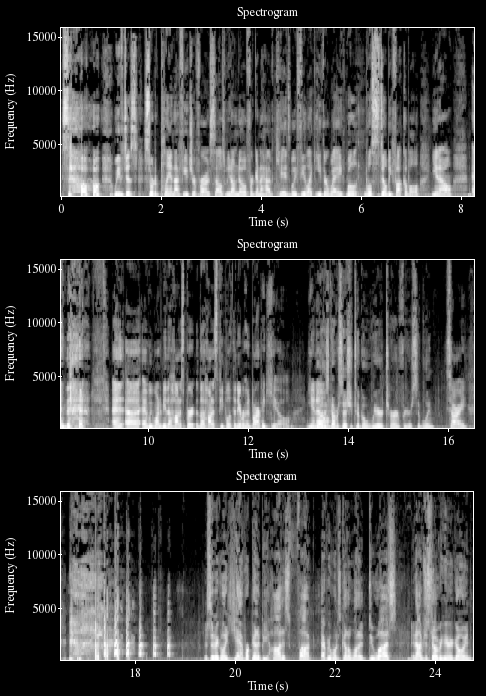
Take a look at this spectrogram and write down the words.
So, we've just sort of planned that future for ourselves. We don't know if we're gonna have kids, but we feel like either way, we'll, we'll still be fuckable, you know? And then, and, uh, and we want to be the hottest per- the hottest people at the neighborhood barbecue. You know? Boy, this conversation took a weird turn for your sibling. Sorry. You're sitting there going, "Yeah, we're gonna be hot as fuck. Everyone's gonna want to do us," and I'm just over here going,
